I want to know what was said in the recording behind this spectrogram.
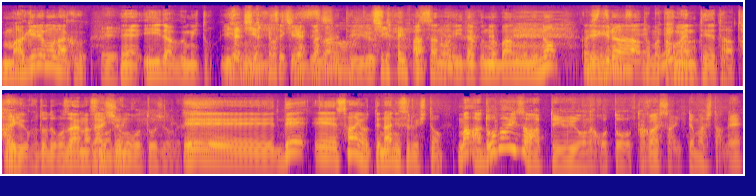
紛れもなく、ええ。飯田組というふうに世間で言われている朝の飯田君の番組の レギュラーコメンテーターとい。うことでございますので、来週もご登場です、えー、で、えー、参与って何する人？まあアドバイザーっていうようなことを高橋さん言ってましたね。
